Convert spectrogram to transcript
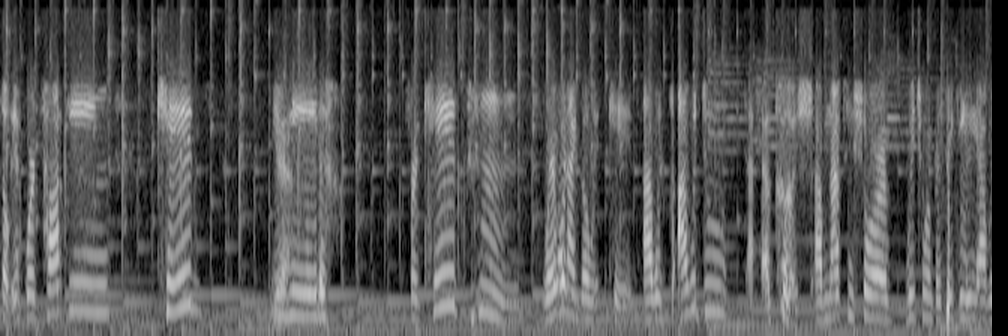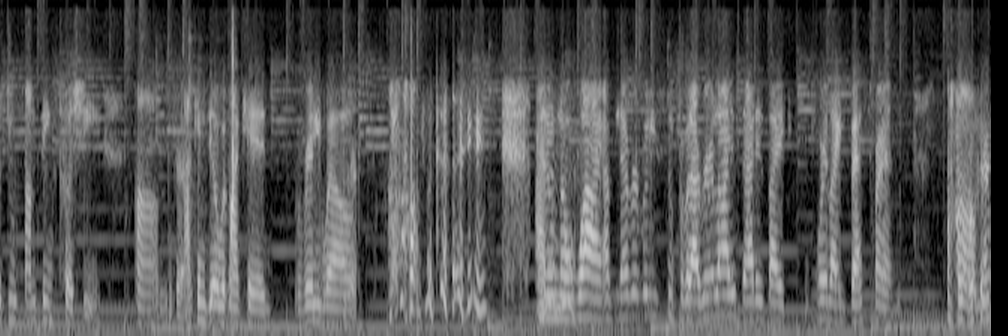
so if we're talking kids, you yeah. need for kids. Hmm, where would I go with kids? I would I would do a, Kush. I'm not too sure which one particularly. I would do something cushy. Um, okay. I can deal with my kids really well. Okay. I don't know why. I've never really super, but I realized that is like we're like best friends. Um, okay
